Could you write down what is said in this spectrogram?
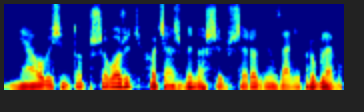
miałoby się to przełożyć chociażby na szybsze rozwiązanie problemu.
